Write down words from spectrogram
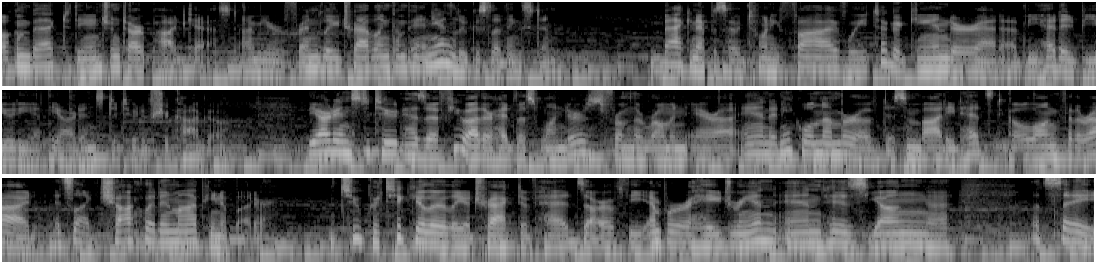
welcome back to the Ancient Art Podcast. I'm your friendly traveling companion, Lucas Livingston. Back in episode 25, we took a gander at a beheaded beauty at the Art Institute of Chicago. The Art Institute has a few other headless wonders from the Roman era and an equal number of disembodied heads to go along for the ride. It's like chocolate in my peanut butter. Two particularly attractive heads are of the Emperor Hadrian and his young. Uh, let's say,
